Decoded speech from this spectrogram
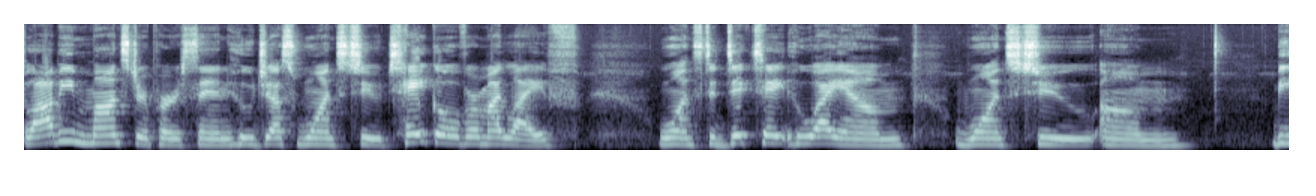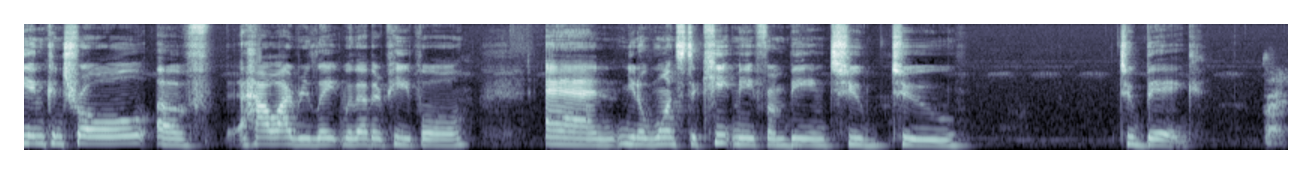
blobby monster person who just wants to take over my life, wants to dictate who I am, wants to um, be in control of how I relate with other people, and you know wants to keep me from being too too too big. Right.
